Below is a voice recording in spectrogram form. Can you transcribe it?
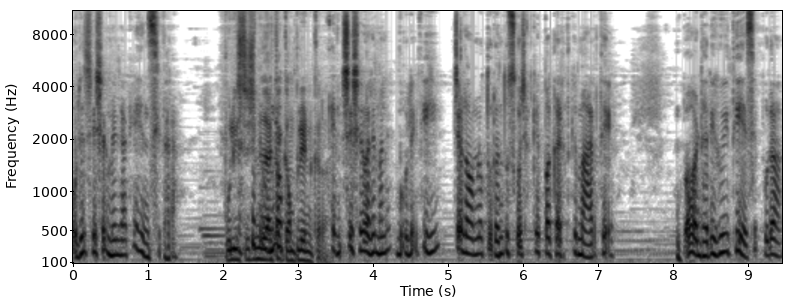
पुलिस स्टेशन में जाके एनसी करा। पुलिस स्टेशन में जाके कंप्लेन करा। स्टेशन वाले मैंने बोले कि चलो हम लोग तुरंत उसको जाके पकड़ के मारते बहुत डरी हुई थी ऐसे पूरा।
